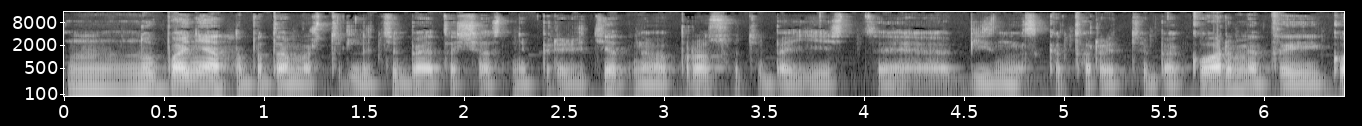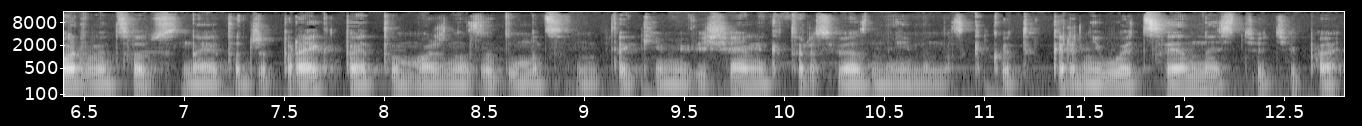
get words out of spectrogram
Ну, понятно, потому что для тебя это сейчас не приоритетный вопрос. У тебя есть э, бизнес, который тебя кормит, и кормит, собственно, этот же проект, поэтому можно задуматься над такими вещами, которые связаны именно с какой-то корневой ценностью, типа,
